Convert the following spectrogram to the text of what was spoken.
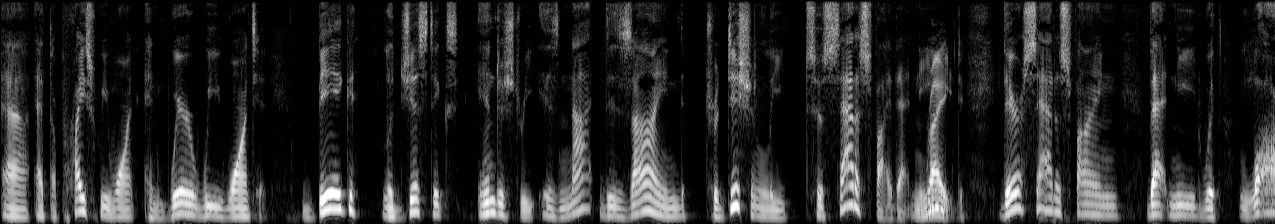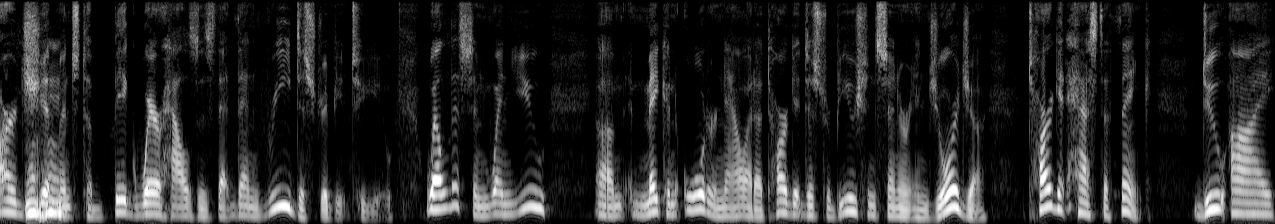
uh, at the price we want, and where we want it. Big logistics industry is not designed traditionally to satisfy that need. Right. They're satisfying that need with large mm-hmm. shipments to big warehouses that then redistribute to you. Well, listen, when you um, make an order now at a Target distribution center in Georgia, Target has to think do I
